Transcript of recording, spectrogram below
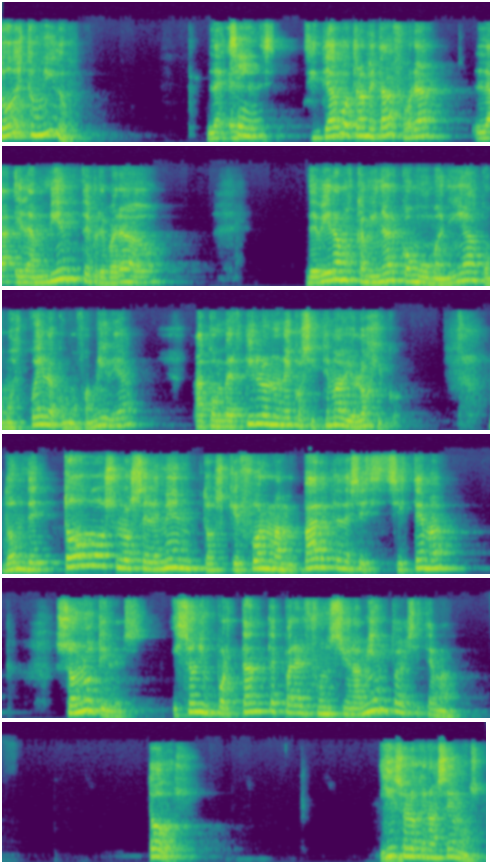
todo está unido. si te hago otra metáfora, el ambiente preparado, debiéramos caminar como humanidad, como escuela, como familia, a convertirlo en un ecosistema biológico, donde todos los elementos que forman parte de ese sistema son útiles y son importantes para el funcionamiento del sistema. Todos. Y eso es lo que no hacemos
